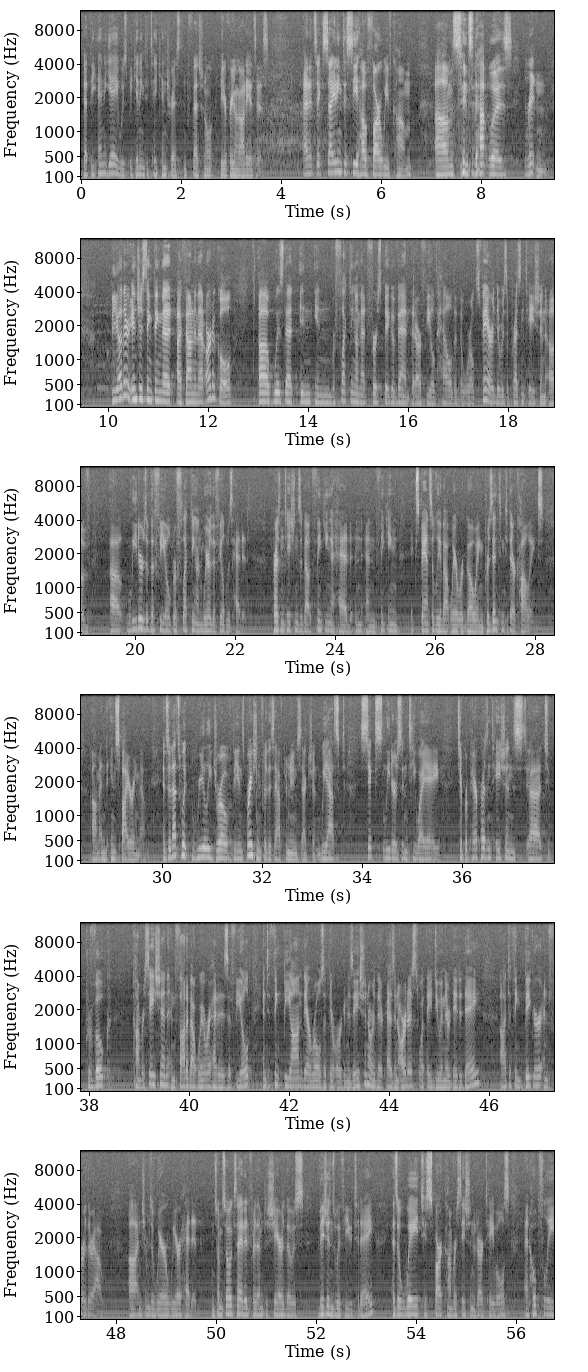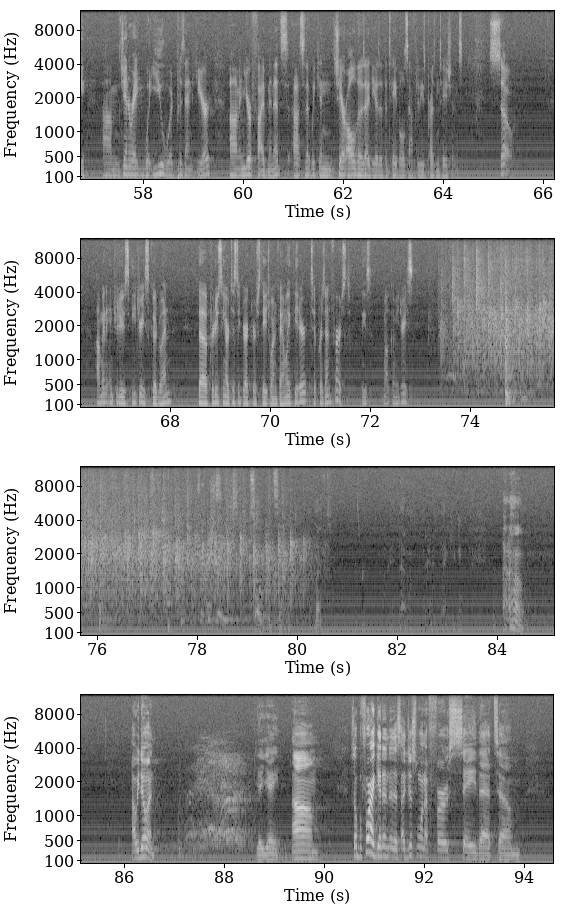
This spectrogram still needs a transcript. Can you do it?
that the NEA was beginning to take interest in professional theater for young audiences. And it's exciting to see how far we've come um, since that was written. The other interesting thing that I found in that article uh, was that in, in reflecting on that first big event that our field held at the World's Fair, there was a presentation of uh, leaders of the field reflecting on where the field was headed. Presentations about thinking ahead and, and thinking expansively about where we're going, presenting to their colleagues um, and inspiring them. And so that's what really drove the inspiration for this afternoon section. We asked six leaders in TYA to prepare presentations uh, to provoke conversation and thought about where we're headed as a field and to think beyond their roles at their organization or their, as an artist, what they do in their day to day, to think bigger and further out uh, in terms of where we are headed. And so I'm so excited for them to share those visions with you today as a way to spark conversation at our tables and hopefully um, generate what you would present here um, in your five minutes uh, so that we can share all those ideas at the tables after these presentations. So, I'm going to introduce Idris Goodwin, the producing artistic director of Stage One Family Theater, to present first. Please welcome Idris. How we doing? Yeah, yay. Um, so before I get into this, I just want to first say that um,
